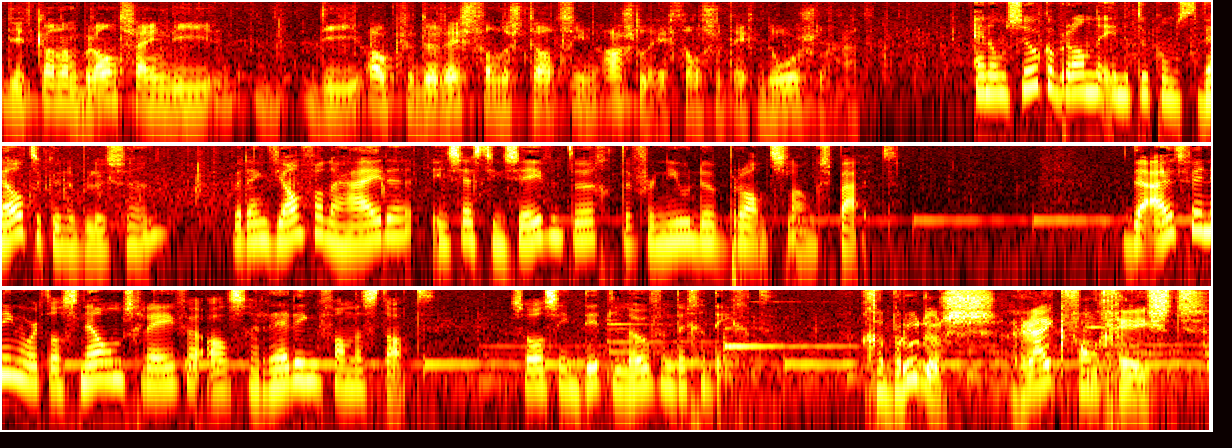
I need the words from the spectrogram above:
Dit kan een brand zijn die, die ook de rest van de stad in as legt als het echt doorslaat. En om zulke branden in de toekomst wel te kunnen blussen, bedenkt Jan van der Heijden in 1670 de vernieuwde brandslangspuit. De uitvinding wordt al snel omschreven als redding van de stad, zoals in dit lovende gedicht. Gebroeders, rijk van geest,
